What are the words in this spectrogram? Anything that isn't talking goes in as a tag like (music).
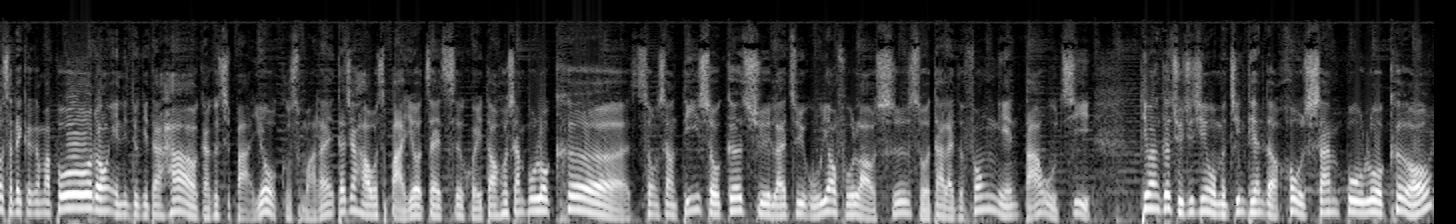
好，是那个嘛不懂？印尼大家好，赶快去把右，故事马来。大家好，我是把右，再次回到后山部落克，送上第一首歌曲，来自于吴耀福老师所带来的《丰年打五季》。听完歌曲，进行我们今天的后山部落克哦。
